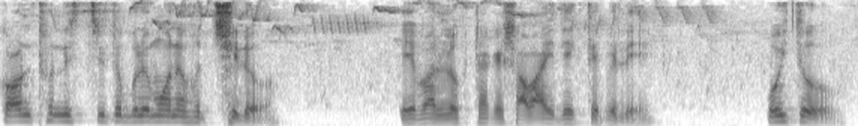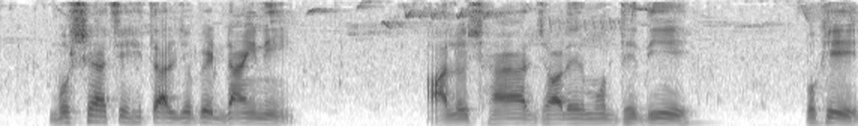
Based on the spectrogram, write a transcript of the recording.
কণ্ঠ নিশ্চিত বলে মনে হচ্ছিল। এবার লোকটাকে সবাই দেখতে পেলে। ওই তো, বসে আছে হেতাল ঝোপের ডাইনে। আলো ছায়ার জলের মধ্যে দিয়ে ওকে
